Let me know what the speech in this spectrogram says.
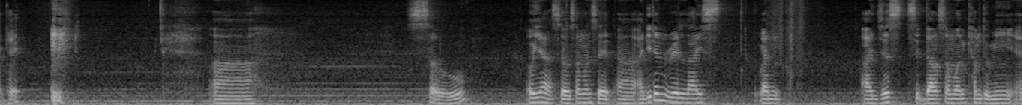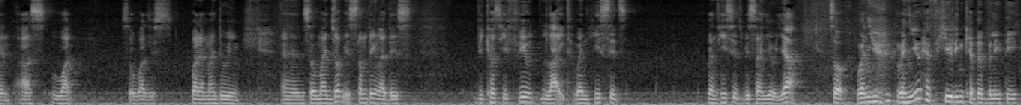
Okay? Uh, so oh yeah so someone said uh, i didn't realize when i just sit down someone come to me and ask what so what is what am i doing? And so my job is something like this. Because he feel light when he sits when he sits beside you yeah. So when you when you have healing capability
